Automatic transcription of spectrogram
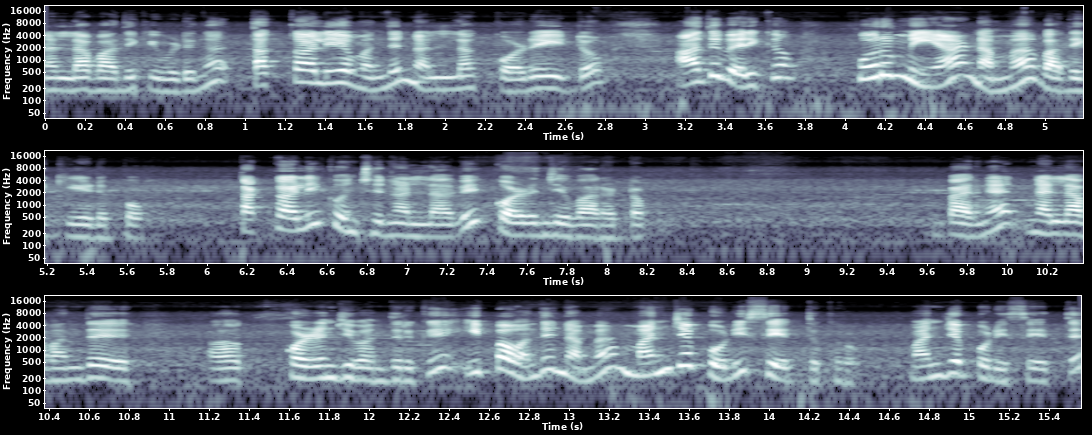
நல்லா வதக்கி விடுங்க. தக்காளியை வந்து நல்லா குழையிட்டோம். அது வரைக்கும் பொறுமையாக நம்ம வதக்கி எடுப்போம். தக்காளி கொஞ்சம் நல்லாவே குழஞ்சி வரட்டும். பாருங்கள் நல்லா வந்து குழஞ்சி வந்திருக்கு. இப்போ வந்து நம்ம மஞ்சள் பொடி சேர்த்துக்கிறோம். மஞ்சள் பொடி சேர்த்து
